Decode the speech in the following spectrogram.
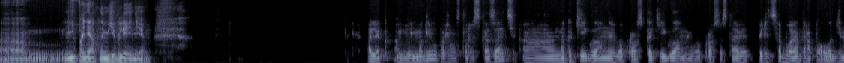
э, непонятным явлениям. Олег, вы не могли бы, пожалуйста, рассказать, а, на какие главные вопросы, какие главные вопросы ставят перед собой антропологи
